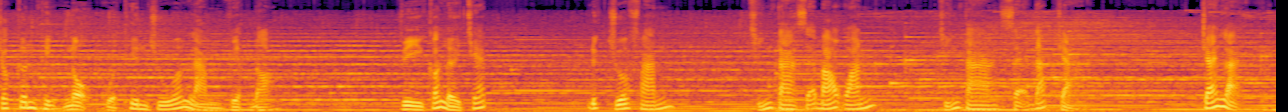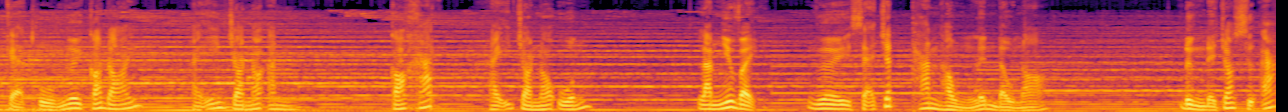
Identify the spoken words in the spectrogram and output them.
cho cơn thịnh nộ của thiên chúa làm việc đó. Vì có lời chép, đức chúa phán, chính ta sẽ báo oán, chính ta sẽ đáp trả. Trái lại, kẻ thù ngươi có đói, hãy cho nó ăn. Có khát, hãy cho nó uống. Làm như vậy, ngươi sẽ chất than hồng lên đầu nó đừng để cho sự ác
